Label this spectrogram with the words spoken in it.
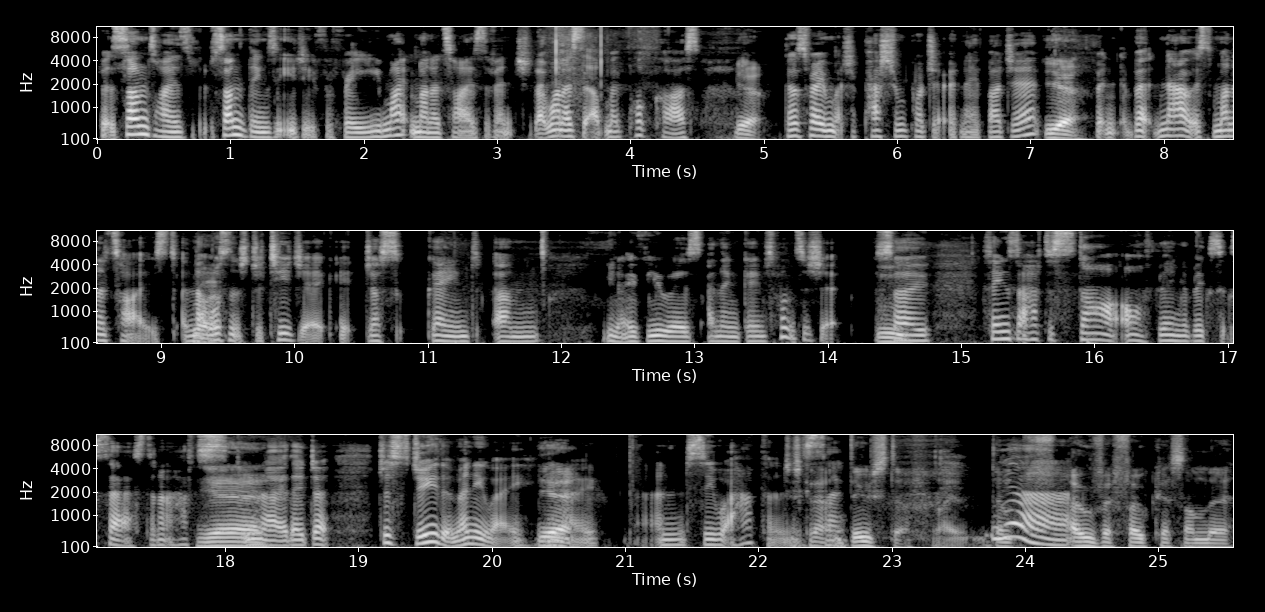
But sometimes some things that you do for free, you might monetize eventually. Like when I set up my podcast, yeah, that was very much a passion project with no budget. Yeah. But but now it's monetized, and that right. wasn't strategic. It just gained, um, you know, viewers and then gained sponsorship. Mm. So things that have to start off being a big success, they don't have to, yeah. you know, they don't just do them anyway. Yeah. You know, and see what happens. Just get out so. and do stuff. Like, don't yeah. over focus on the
